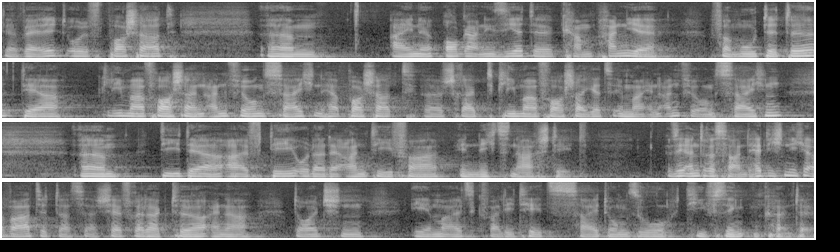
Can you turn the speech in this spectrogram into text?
der Welt, Ulf Poschardt, ähm, eine organisierte Kampagne vermutete, der Klimaforscher in Anführungszeichen, Herr Poschardt äh, schreibt Klimaforscher jetzt immer in Anführungszeichen, ähm, die der AfD oder der Antifa in nichts nachsteht sehr interessant. Hätte ich nicht erwartet, dass der Chefredakteur einer deutschen ehemals Qualitätszeitung so tief sinken könnte.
